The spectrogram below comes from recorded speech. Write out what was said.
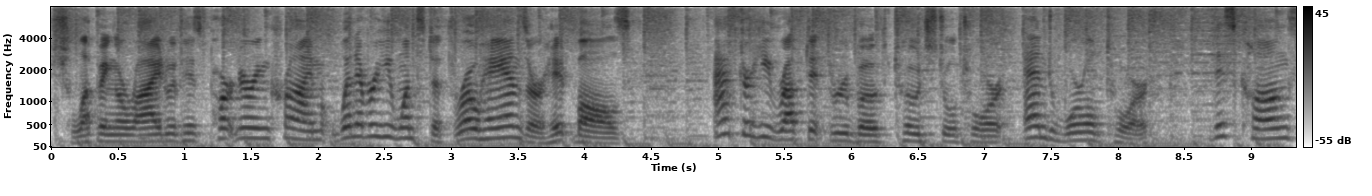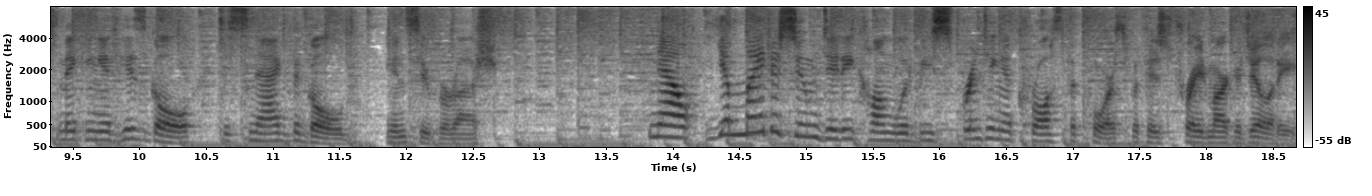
schlepping a ride with his partner in crime whenever he wants to throw hands or hit balls. After he roughed it through both Toadstool Tour and World Tour, this Kong's making it his goal to snag the gold in Super Rush. Now, you might assume Diddy Kong would be sprinting across the course with his trademark agility.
